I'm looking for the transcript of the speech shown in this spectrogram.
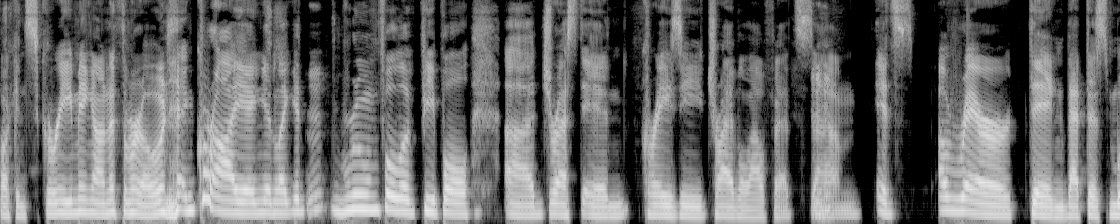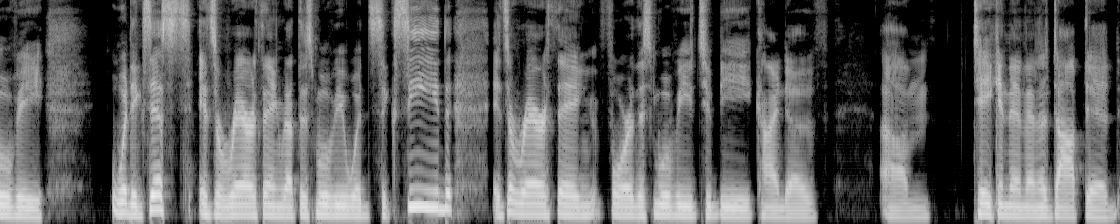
fucking screaming on a throne and crying and like a Mm. room full of people uh dressed in crazy tribal outfits. Mhm. Um it's a rare thing that this movie would exist. It's a rare thing that this movie would succeed. It's a rare thing for this movie to be kind of um, taken in and adopted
